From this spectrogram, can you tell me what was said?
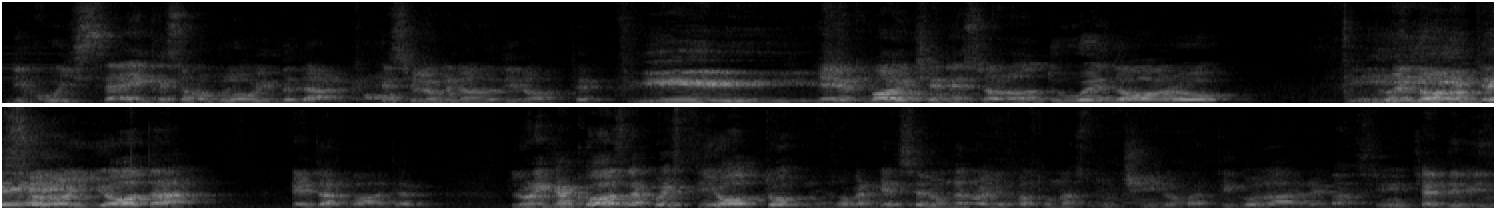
di cui 6 che sono glow in the dark, che si illuminano di notte. Fischio. E poi ce ne sono due d'oro. Due d'oro che sono Yoda e Darth Vader. L'unica cosa, questi 8, non so perché se lunga non gli ha fatto un astuccino particolare. Ah sì? Cioè, devi,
